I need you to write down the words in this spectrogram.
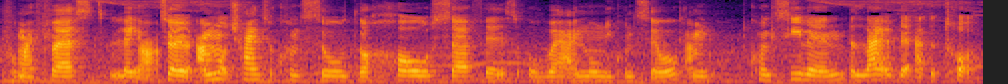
for my first layer. So i'm not trying to conceal the whole surface of where i normally conceal. I'm concealing the lighter bit at the top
